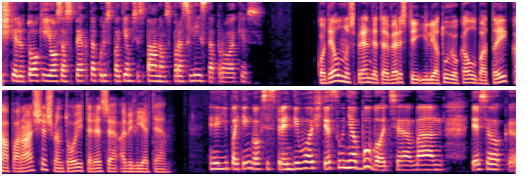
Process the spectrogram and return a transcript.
iškeliu tokį jos aspektą, kuris patiems ispanams praslysta pro akis. Kodėl nusprendėte versti į lietuvių kalbą tai, ką parašė šventoji Teresė Avilietė? Ypatingo apsisprendimo iš tiesų nebuvo. Čia man tiesiog e,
